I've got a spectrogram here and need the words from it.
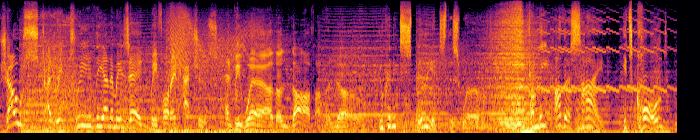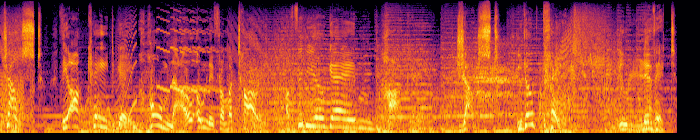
Joust and retrieve the enemy's egg before it hatches, and beware the lava below. You can experience this world from the other side. It's called Joust, the arcade game, home now only from Atari. A video game, hardly. Joust. You don't play it, you live it.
